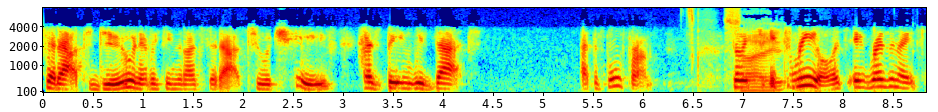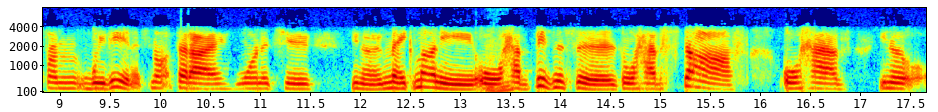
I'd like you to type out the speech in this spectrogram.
set out to do and everything that I've set out to achieve has been with that at the forefront. So, so it's, it's real. It, it resonates from within. It's not that I wanted to, you know, make money or mm-hmm. have businesses or have staff or have, you know,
